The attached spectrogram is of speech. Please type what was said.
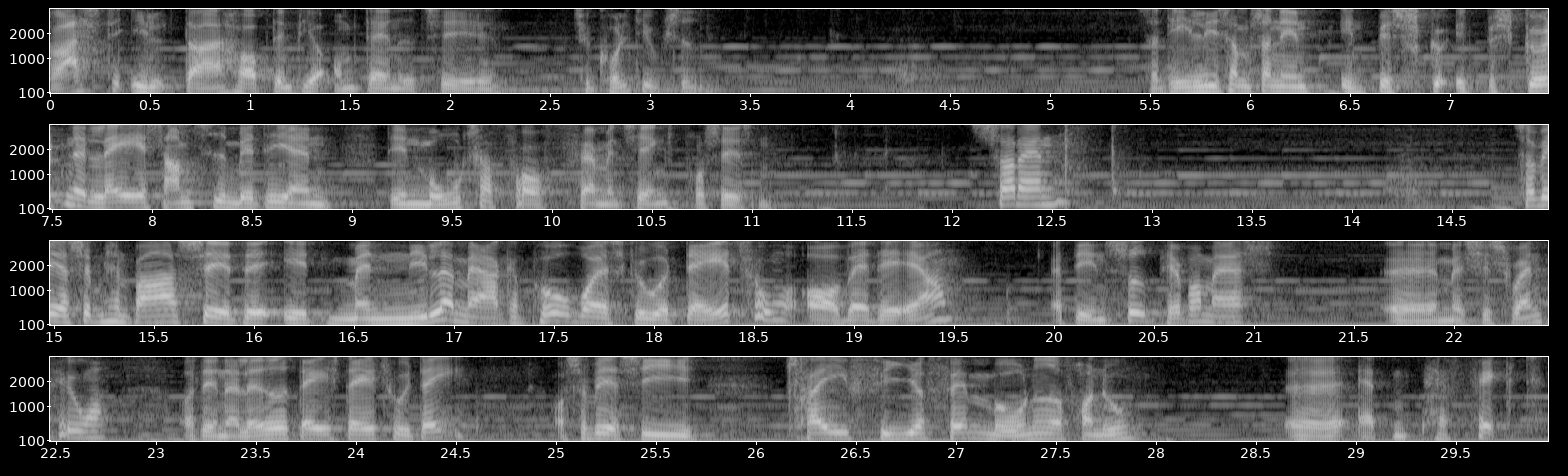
restild, der er heroppe, den bliver omdannet til, til koldioxid. Så det er ligesom sådan en, en besky, et beskyttende lag, samtidig med, at det er en, det er en motor for fermenteringsprocessen. Sådan. Så vil jeg simpelthen bare sætte et Manila-mærke på, hvor jeg skriver dato og hvad det er. At det er en sød peppermash øh, med Sichuan-peber, og den er lavet dags dato i dag. Og så vil jeg sige 3, 4, 5 måneder fra nu øh, er den perfekt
